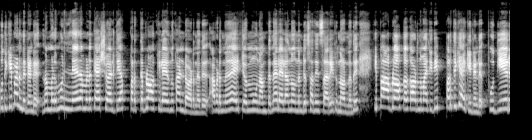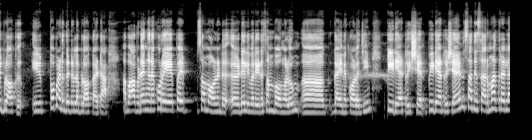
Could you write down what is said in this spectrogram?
പുതുക്കി പണിതിട്ടുണ്ട്. നമ്മൾ മുന്നേ നമ്മൾ കാഷ്വാലിറ്റി അപ്പുറത്തെ ബ്ലോക്കിലായിരുന്നു കണ്ടോടുന്നത് അവിടുന്ന് ഏറ്റവും മൂന്നാമത്തെ നിലയിലാന്ന് തോന്നുന്നുണ്ട് സതീഷ് സാർ ഇരുന്നോടുന്നത് ഇപ്പോൾ ആ ബ്ലോക്കൊക്കെ അവിടെ നിന്ന് മാറ്റിയിട്ട് ഇപ്പുറത്തേക്ക് ആക്കിയിട്ടുണ്ട്. പുതിയൊരു ബ്ലോക്ക് ഇപ്പോൾ പണിതിട്ടുള്ള ബ്ലോക്കാട്ടാ അപ്പോൾ അവിടെ അങ്ങനെ കുറേ സംഭവങ്ങളുണ്ട്. ഡെലിവറിയുടെ സംഭവങ്ങളും ഗൈനക്കോളജിയും പീഡിയാട്രീഷ്യൻ പീഡിയാട്രീഷ്യൻ സതീഷ് സാർ മാത്രമല്ല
